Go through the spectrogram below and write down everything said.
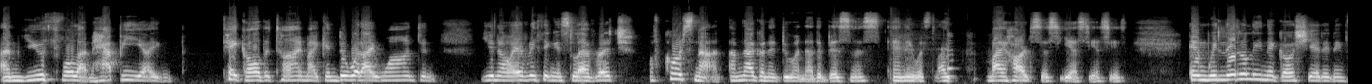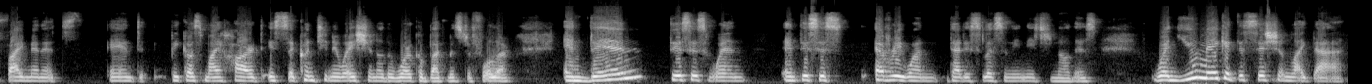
I'm youthful, I'm happy, I take all the time, I can do what I want, and you know, everything is leverage. Of course not. I'm not going to do another business. And it was like, my heart says yes, yes, yes. And we literally negotiated in five minutes. And because my heart is a continuation of the work of Buckminster Fuller. And then this is when, and this is everyone that is listening needs to know this. When you make a decision like that,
